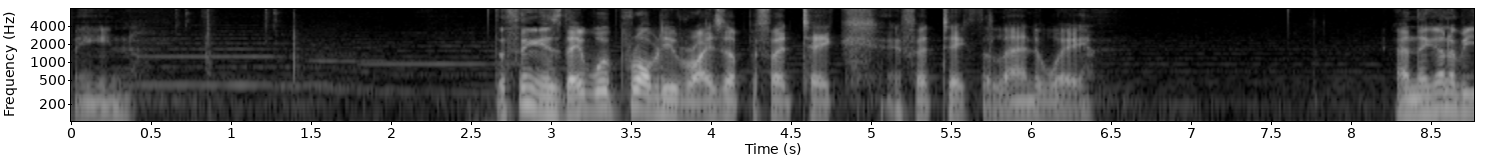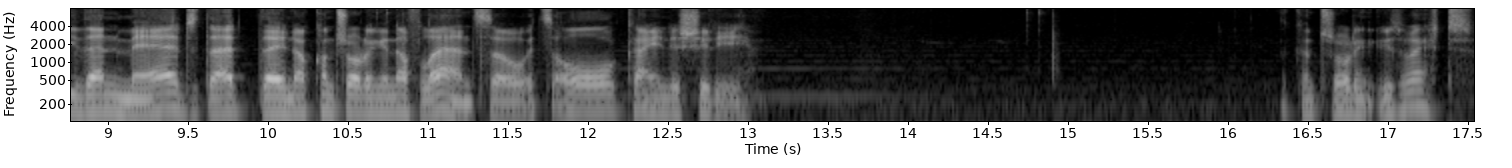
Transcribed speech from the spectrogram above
I mean, the thing is, they would probably rise up if I take if I take the land away, and they're gonna be then mad that they're not controlling enough land. So it's all kind of shitty. They're controlling Utrecht.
